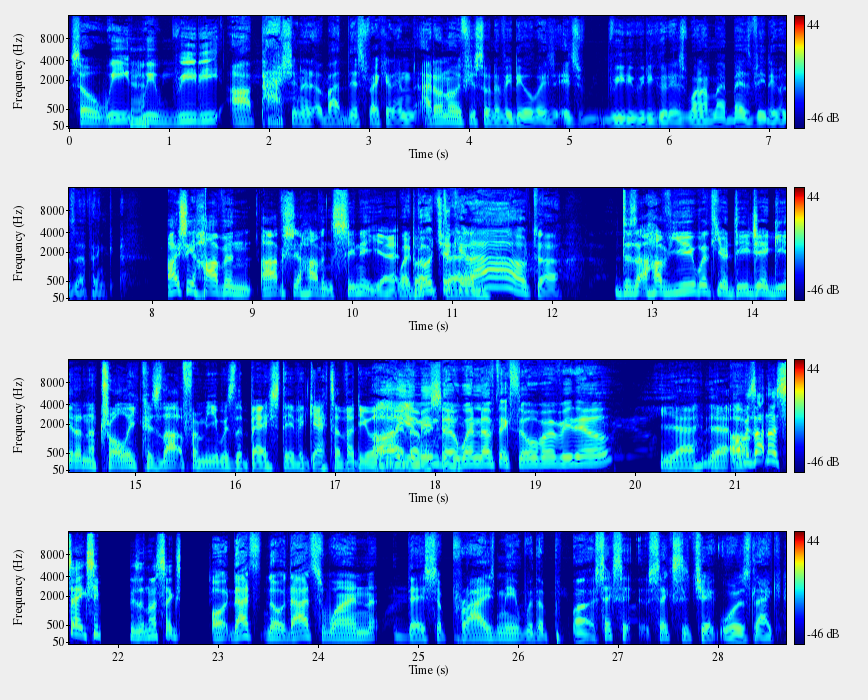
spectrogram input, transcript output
So we, we really are passionate about this record. And I don't know if you saw the video, but it's, it's really, really good. It's one of my best videos, I think. I actually haven't, I actually haven't seen it yet. Well, go check it um, out. Uh, Does it have you with your DJ gear in a trolley? Because that for me was the best David Guetta video. Oh, you mean seen. the When Love Takes Over video? Yeah, yeah. Oh, Oh. was that not sexy? Was it not sexy? Oh, that's no, that's when they surprised me with a uh, sexy. Sexy chick was like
